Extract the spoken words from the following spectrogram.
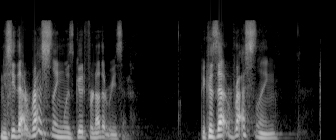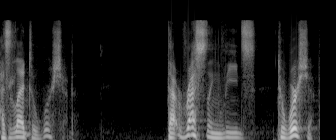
And you see, that wrestling was good for another reason. Because that wrestling has led to worship. That wrestling leads to worship.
